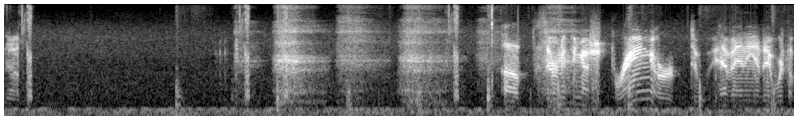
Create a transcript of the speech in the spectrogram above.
No. Uh, is there anything I should bring, or do we have any idea where the?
